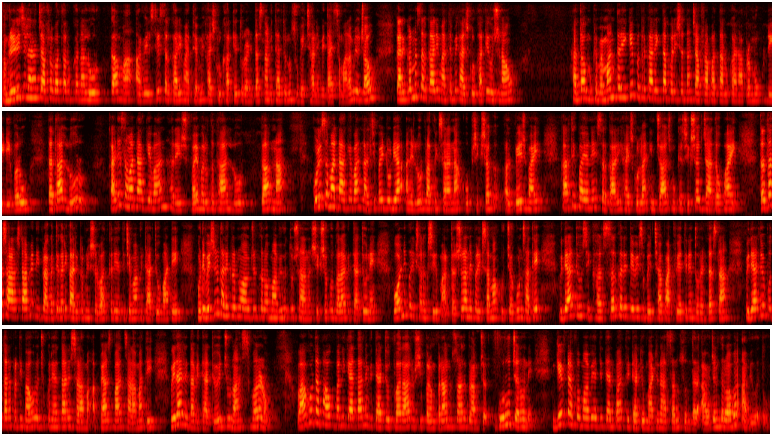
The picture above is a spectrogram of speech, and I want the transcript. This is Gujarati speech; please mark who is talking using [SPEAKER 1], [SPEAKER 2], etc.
[SPEAKER 1] અમરેલી જિલ્લાના જાફરાબાદ તાલુકાના લોરકામાં આવેલ શ્રી સરકારી માધ્યમિક હાઈસ્કૂલ ખાતે ધોરણ દસના વિદ્યાર્થીઓનું શુભેચ્છા અને વિદાય સમારંભ યોજાયો કાર્યક્રમમાં સરકારી માધ્યમિક હાઈસ્કૂલ ખાતે યોજનાઓ હતા. મુખ્ય મહેમાન તરીકે પત્રકાર એકતા પરિષદના જાફરાબાદ તાલુકાના પ્રમુખ ડીડી વરુ તથા લોર કાઢે સમાજના આગેવાન હરેશભાઈ વરુ તથા લોર ગામના કોળી સમાજના આગેવાન લાલજીભાઈ ડોડિયા અને લોર પ્રાથમિક શાળાના ઉપશિક્ષક અલ્પેશભાઈ, કાર્તિકભાઈ અને સરકારી હાઈસ્કૂલના ઇન્ચાર્જ મુખ્ય શિક્ષક જાદવભાઈ તથા શાળા સ્ટાફે દીપ પ્રાગટ્ય કરી કાર્યક્રમની શરૂઆત કરી હતી, જેમાં વિદ્યાર્થીઓ માટે મોટિવેશન કાર્યક્રમનું આયોજન કરવામાં આવ્યું હતું. શાળાના શિક્ષકો દ્વારા વિદ્યાર્થીઓને બોર્ડની પરીક્ષાલક્ષી માર્ગદર્શન અને પરીક્ષામાં ઉચ્ચ ગુણ સાથે વિદ્યાર્થીઓ શિખર સર કરે તેવી શુભેચ્છા પાઠવી હતી અને ધોરણ દસના વિદ્યાર્થીઓએ પોતાના પ્રતિભાવો રજૂ કર્યા હતા અને શાળામાં અભ્યાસ બાદ શાળામાંથી વિદાય લેતા વિદ્યાર્થીઓએ જૂના સ્મરણો વાગોળતા ભાવુક બની ગયા હતા અને વિદ્યાર્થીઓ દ્વારા ઋષિ પરંપરા અનુસાર ગ્રામજન ગુરુજનોને ગિફ્ટ આપવામાં આવી હતી. ત્યારબાદ વિદ્યાર્થીઓ માટેના આસ્થાનું સુંદર આયોજન કરવામાં આવ્યું હતું.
